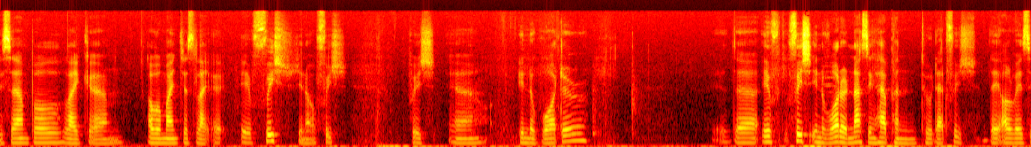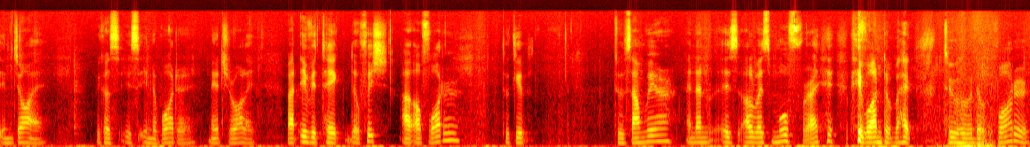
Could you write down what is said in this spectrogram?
example like um, our mind just like a, a, fish you know fish fish uh, in the water. The if fish in the water nothing happen to that fish. They always enjoy because it's in the water naturally. But if we take the fish out of water to give to somewhere and then it's always move right? They want to back to the water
